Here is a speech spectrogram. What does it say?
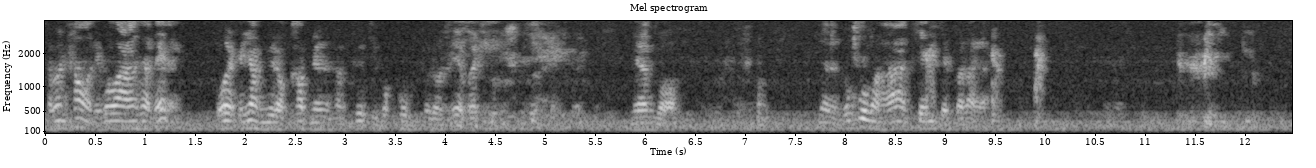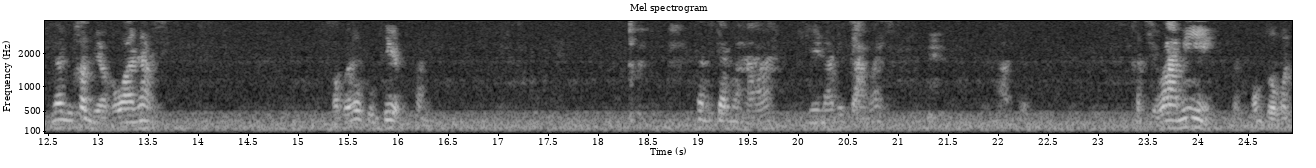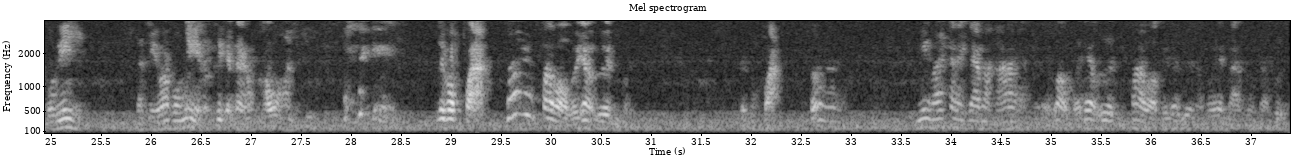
ถ้ามันเข้าเนี่ยเพราะว่าสัตว์ได้เลยโอ้ยก็ยังมีดอกคำหนึ่งครับคือที่พวกคุ้มตลอดเนี่ยไปเนี่ยบอกเนี่ยพวกคุ้มมาหาเช่นเจ็บอะไรอะนั่นคือคำเดียวเขาว่านั่งเขาไปได้กรุงเทพท่านท่านอาจารย์มหา มนาธิกาไหมขันเสว่ามีของตัวมันพวกนี้ขันเสว่าพวกนี้มันคือกันได้ของเขาอันเรียกว่าฝากฝากบอกไปอย่าอื่นเรียกว่าฝากมีไหมท่านอาจารมหาบอกไปอย่าอื่นฝากบอกไปอย่าอื่นเขาไม่ได้การคนละคน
